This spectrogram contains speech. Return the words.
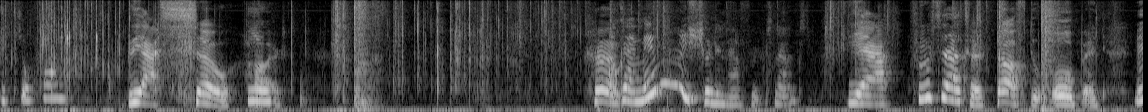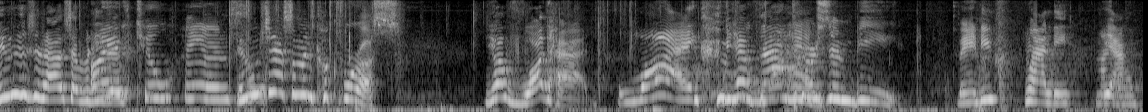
It's so fun. Yeah, so hmm. hard. Huh. Okay, maybe we shouldn't have fruit snacks. Yeah, fruit snacks are tough to open. Maybe we should have somebody. I have two hands. Maybe we should have someone cook for us. You have one hand. Why? We have that one hand. person be? Vandy. Mandy. My yeah. mom.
